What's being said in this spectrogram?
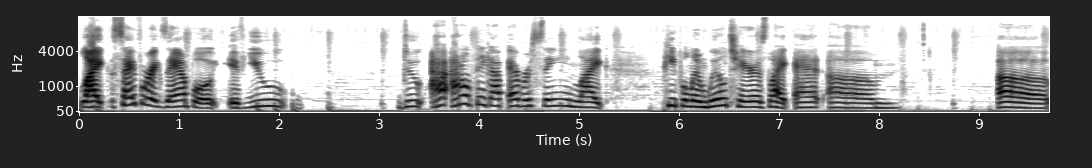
Like, say for example, if you do, I, I don't think I've ever seen like people in wheelchairs like at um uh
